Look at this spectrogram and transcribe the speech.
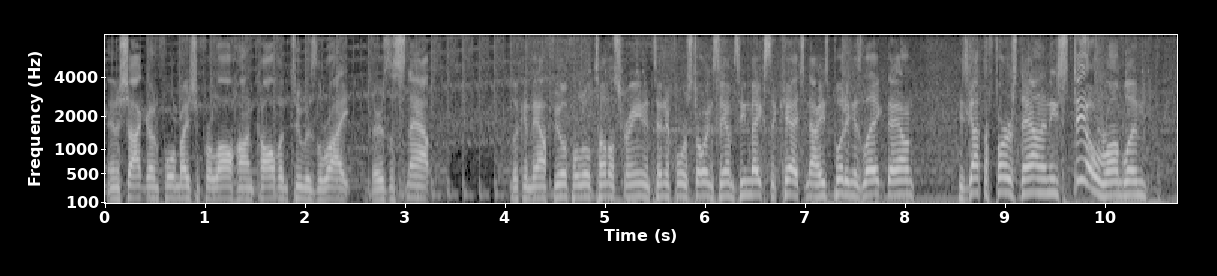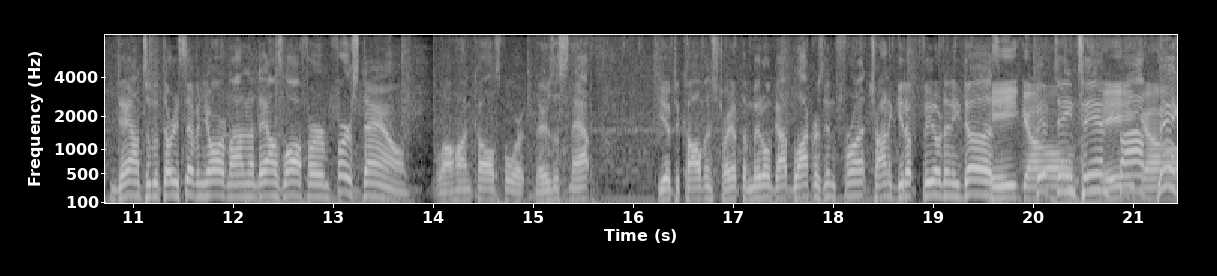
in a shotgun formation for Lawhan. Colvin to his right. There's a snap. Looking downfield for a little tunnel screen, intended for Sterling Sims. He makes the catch. Now he's putting his leg down. He's got the first down, and he's still rumbling down to the 37 yard line. And Downs Law Firm first down. Lawhan calls for it. There's a snap. Give to Colvin straight up the middle. Got blockers in front, trying to get upfield, and he does. He gone. 15 10, He 5. gone. Big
